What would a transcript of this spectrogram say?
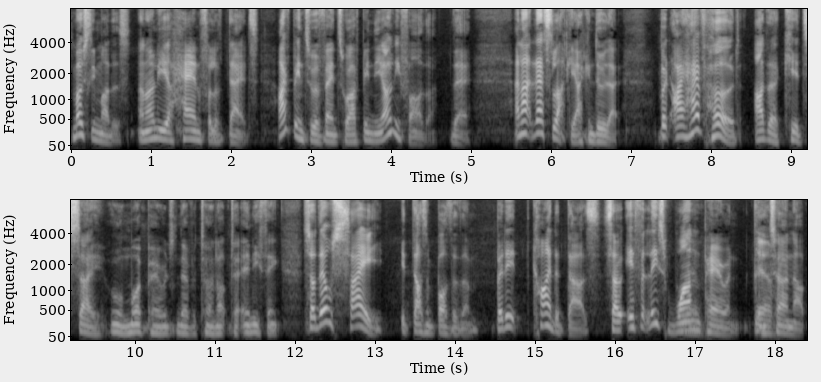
mostly mothers, and only a handful of dads. I've been to events where I've been the only father there, and I, that's lucky. I can do that. But I have heard other kids say, "Oh, my parents never turn up to anything," so they'll say it doesn't bother them, but it kind of does. So if at least one parent can Yeah. turn up.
